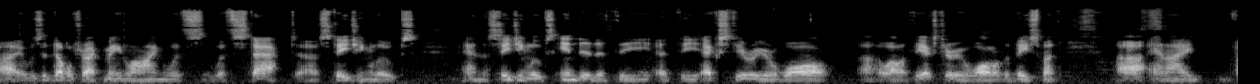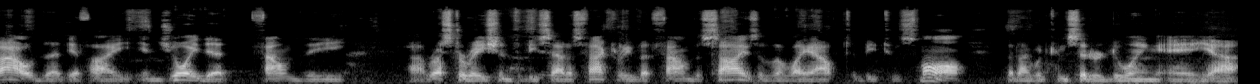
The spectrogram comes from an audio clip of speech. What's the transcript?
Uh, it was a double track main line with, with stacked uh, staging loops and the staging loops ended at the at the exterior wall, uh, well, at the exterior wall of the basement. Uh, and I vowed that if I enjoyed it, found the uh, restoration to be satisfactory, but found the size of the layout to be too small, that I would consider doing a uh,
